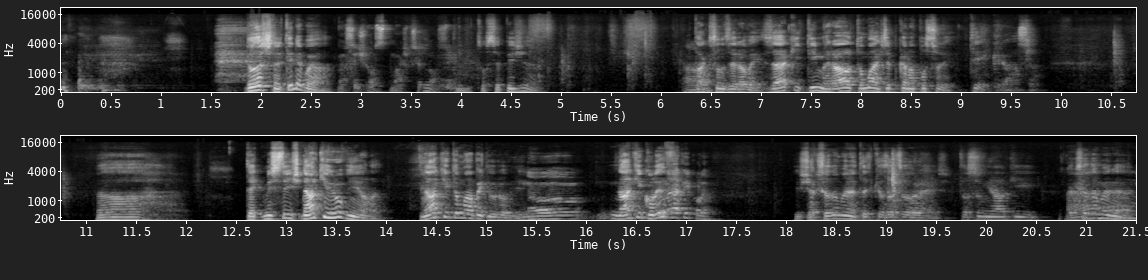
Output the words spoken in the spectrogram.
Kdo začne, ty nebo já? no jsi host, máš přednost. Hm, To se píše. Ano. Tak jsem zvědavý. Za jaký tým hrál Tomáš Řepka naposledy? Ty krása. Uh, teď myslíš, na jaký úrovni ale? Na jaký to má být úrovni? No, Na jakýkoliv? na jakýkoliv. Víš, jak se to jmenuje teďka, za co hraješ? To jsou nějaký... Jak se to jmenuje?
